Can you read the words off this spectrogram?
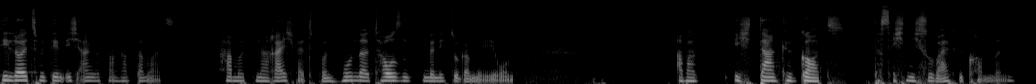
Die Leute, mit denen ich angefangen habe damals, haben heute eine Reichweite von Hunderttausenden, wenn nicht sogar Millionen. Aber ich danke Gott, dass ich nicht so weit gekommen bin.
